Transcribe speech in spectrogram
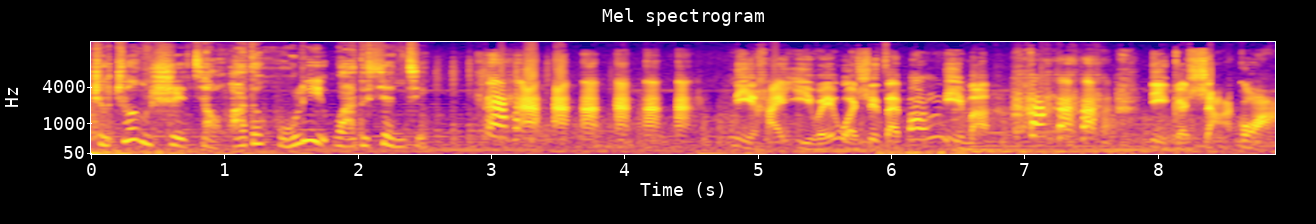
这正是狡猾的狐狸挖的陷阱。你还以为我是在帮你吗？哈哈哈哈！你个傻瓜！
